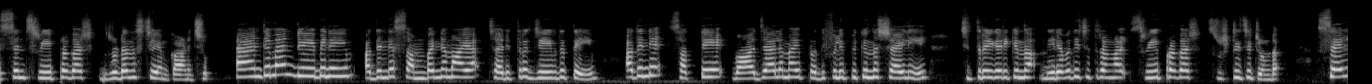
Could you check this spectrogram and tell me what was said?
എസ് എൻ ശ്രീപ്രകാശ് ദൃഢനിശ്ചയം കാണിച്ചു. ആൻഡമാൻ ദ്വീപിനെയും അതിന്റെ സമ്പന്നമായ ചരിത്ര ജീവിതത്തെയും അതിന്റെ സത്തയെ വാചാലമായി പ്രതിഫലിപ്പിക്കുന്ന ശൈലിയിൽ ചിത്രീകരിക്കുന്ന നിരവധി ചിത്രങ്ങൾ ശ്രീപ്രകാശ് സൃഷ്ടിച്ചിട്ടുണ്ട്. സെൽ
